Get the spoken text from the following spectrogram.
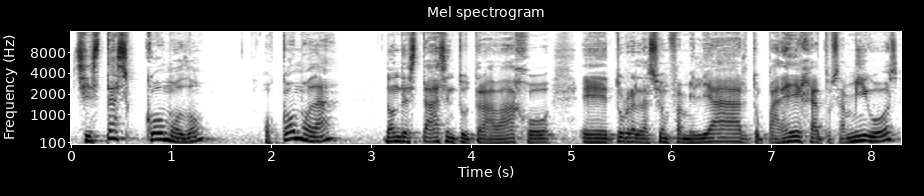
Si estás cómodo o cómoda, dónde estás en tu trabajo, eh, tu relación familiar, tu pareja, tus amigos,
